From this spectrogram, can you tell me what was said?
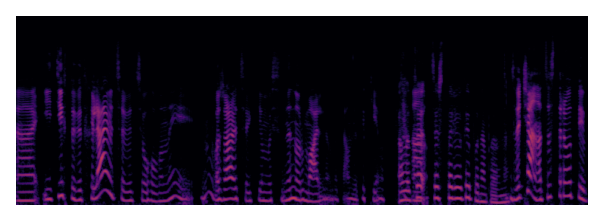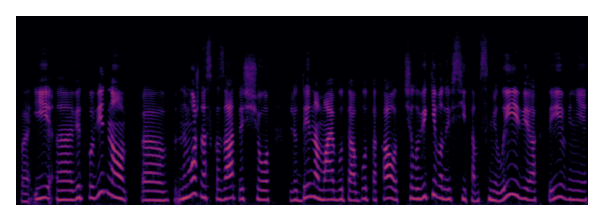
Е, І ті, хто відхиляються від цього, вони ну, вважаються якимось ненормальними, там не такими. Але це, це стереотипи, напевно. Звичайно, це стереотипи. І е, відповідно е, не можна сказати, що людина має бути або така. От чоловіки вони всі там сміливі, активні,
